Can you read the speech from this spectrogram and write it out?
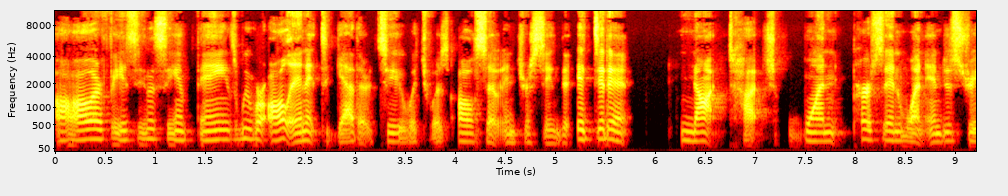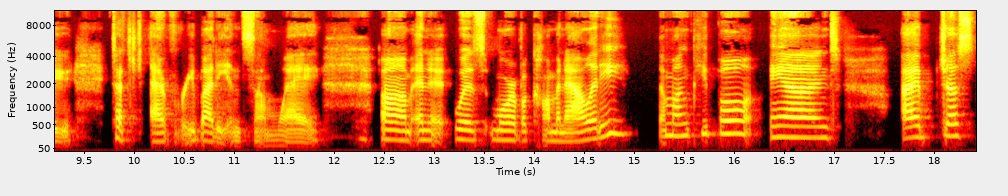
all are facing the same things. We were all in it together too, which was also interesting. It didn't not touch one person, one industry, touched everybody in some way. Um, and it was more of a commonality among people. And I just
